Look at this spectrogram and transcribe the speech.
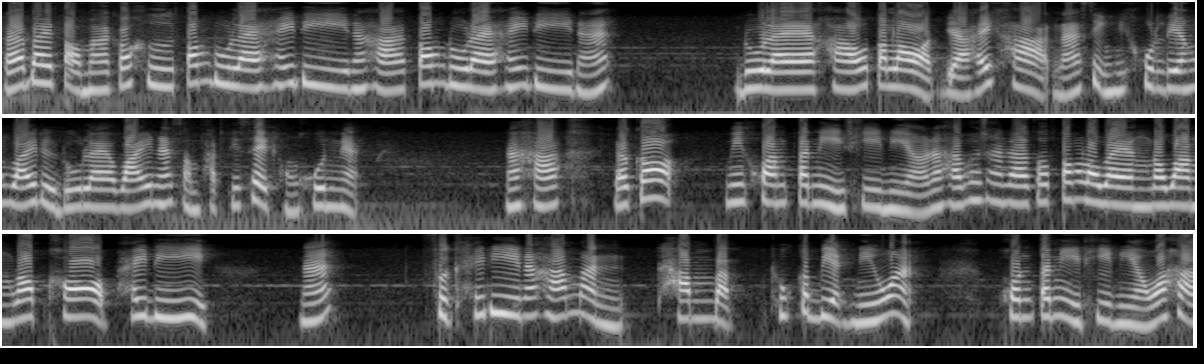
และใบต่อมาก็คือต้องดูแลให้ดีนะคะ ต้องดูแลให้ดีนะ ดูแลเขาตลอดอย่าให้ขาดนะ สิ่งที่คุณเลี้ยงไว้หรือดูแลไว้นะสัมผัสพิเศษของคุณเนี่ยนะคะ แล้วก็มีความตนีทีเหนียวนะคะ เพราะฉะนั้นเราก็ต้องระแวงระวังรอบคอบให้ดีนะ ฝึกให้ดีนะคะหมันทำแบบทุกกระเบียดนิ้วอะ่ะ คนตนีทีเหนียวอะค่ะ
